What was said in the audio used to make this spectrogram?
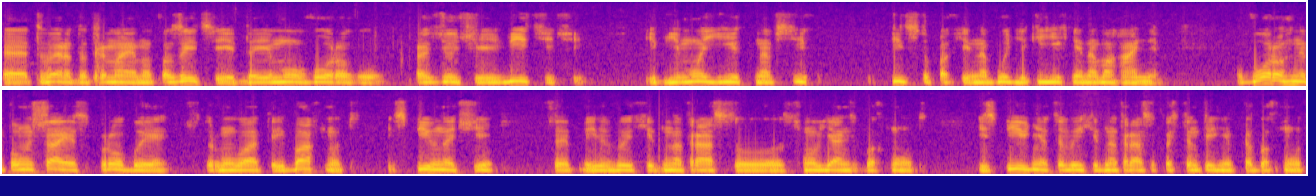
е, твердо тримаємо позиції, даємо ворогу разючі відсічі і б'ємо їх на всіх підступах і на будь-які їхні намагання. Ворог не полишає спроби штурмувати і Бахмут, і з півночі це вихід на трасу Смов'янськ-Бахмут, і з півдня це вихід на трасу Костянтинівка-Бахмут.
